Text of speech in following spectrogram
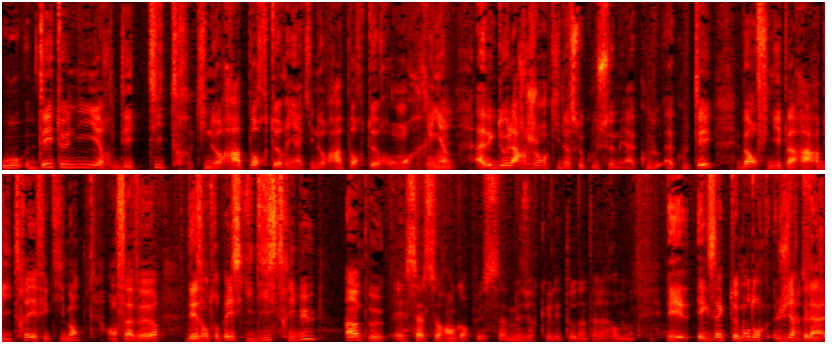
où détenir des titres qui ne rapportent rien, qui ne rapporteront rien, Oui. avec de l'argent qui d'un seul coup se met à coûter, eh ben on finit par arbitrer effectivement en faveur des entreprises qui distribuent un peu. Et ça le sera encore plus à mesure que les taux d'intérêt remontent. Et exactement, donc je veux dire que la,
